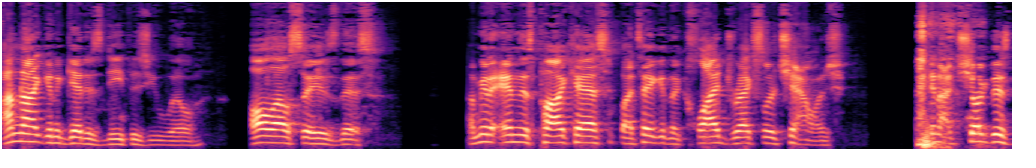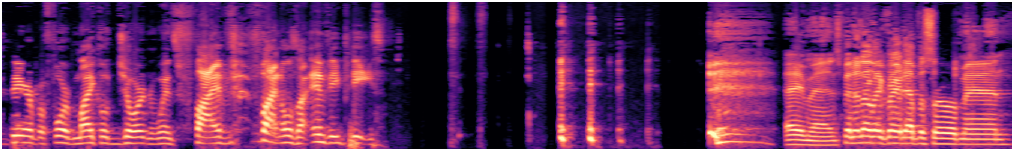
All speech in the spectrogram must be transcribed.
I'm not going to get as deep as you will. All I'll say is this I'm going to end this podcast by taking the Clyde Drexler challenge. Can I chug this beer before Michael Jordan wins five finals on MVPs? Hey, man, it's been another great episode, man.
